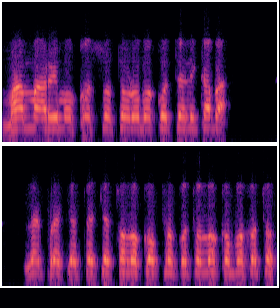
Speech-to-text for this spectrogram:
Mama Rimoko Sotoroboko Telikaba. Lepreketeke Toloko Prokotoloko Bokoto.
